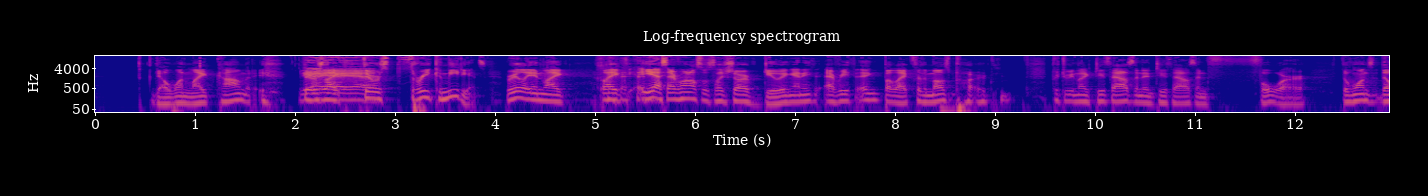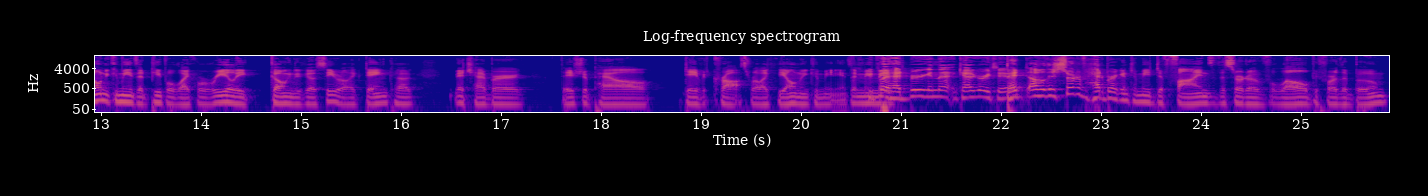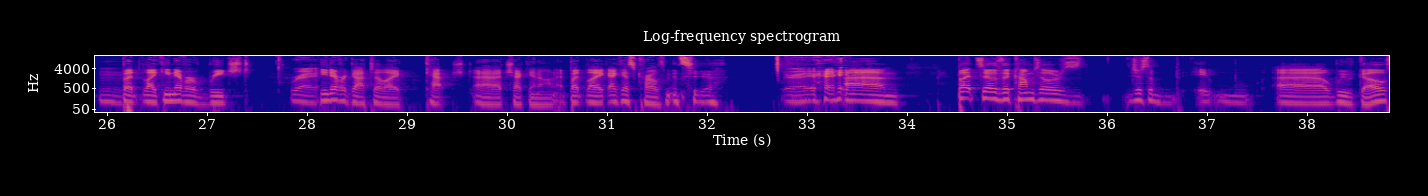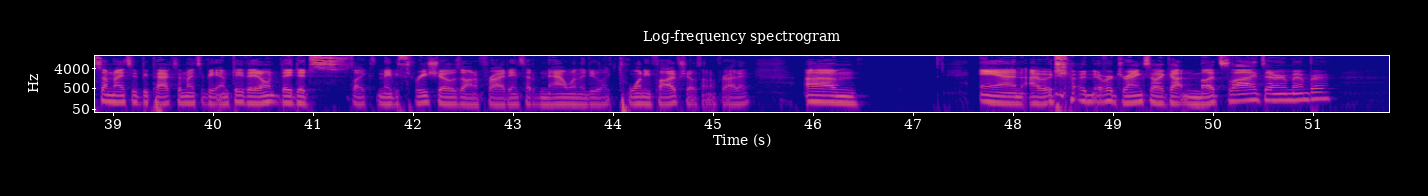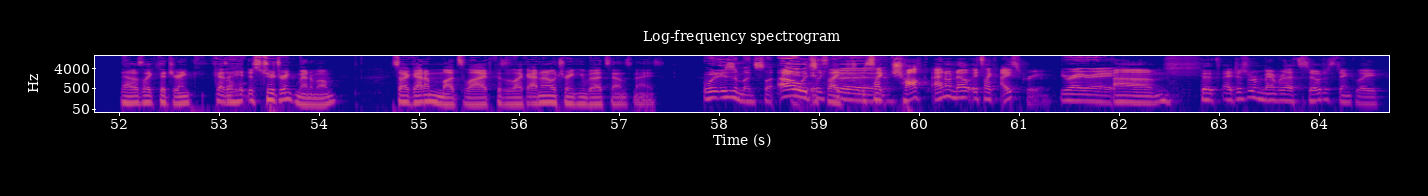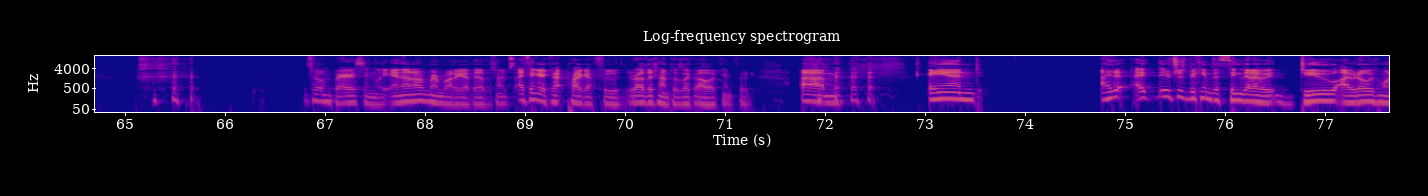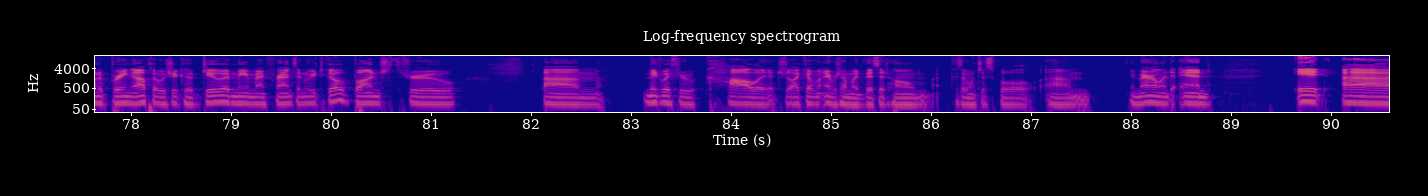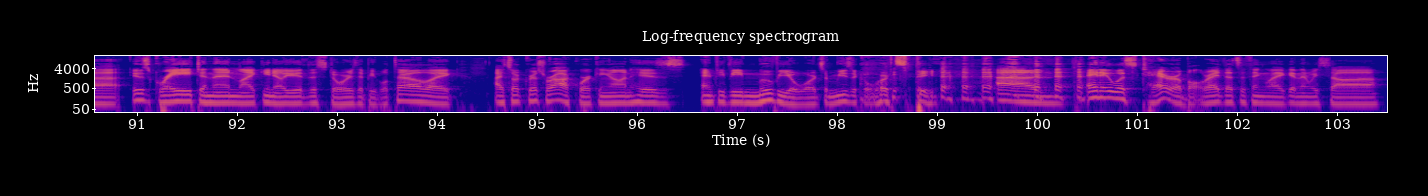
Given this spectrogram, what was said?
no one liked comedy. there Yeah, was like yeah, yeah. there was three comedians really, and like like yes, everyone else was like sort of doing any everything, but like for the most part, between like 2000 and 2004, the ones the only comedians that people like were really going to go see were like Dane Cook, Mitch Hedberg, Dave Chappelle, David Cross were like the only comedians. I mean, You put maybe- Hedberg in that category too? Hed- oh, there's sort of Hedberg to me defines the sort of lull before the boom, Hmm. but like he never reached, right. he never got to like cap uh, check in on it. But like I guess Carlos Mencia. right, right. Um, but so the commentators just a it, uh, we would go. Some nights it'd be packed, some nights it'd be empty. They don't. They did like maybe three shows on a Friday instead of now when they do like twenty five shows on a Friday. Um, and I would I never drank, so I got mudslides. I remember that was like the drink because I hit this two drink minimum. So I got a mudslide because like I don't know drinking, but that sounds nice. what is a mudslide? Oh, it's, like, the, it's like chalk. I don't know. It's like ice cream. You're right, right. Um, that, I just remember that so distinctly, so embarrassingly. And I don't remember what I got the other times. I think I got probably got food. The other times I was like, oh, I can food. Um, and I, I- it just became the thing that I would do. I would always want to bring up that we should go do it. Me and my friends, and we'd go a bunch through, um, midway through college. Like every time I'd visit home because I went to school, um, in Maryland, and it uh it was great and then like you know you had the stories that people tell like i saw chris rock working on his mtv movie awards or music awards speech. Um and it was terrible right? That's the thing like and then we saw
